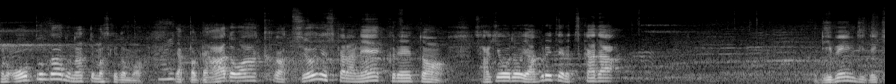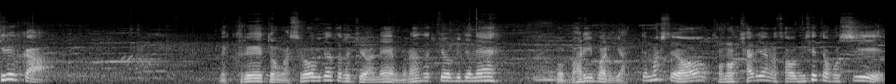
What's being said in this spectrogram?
このオープンガードになってますけども、はいやっぱガードワークが強いですからね、クレートン。先ほど敗れてる塚田。リベンジできるか。ね、クレートンが白帯だった時はね、紫帯でね、もうバリバリやってましたよ。このキャリアの差を見せてほしい。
